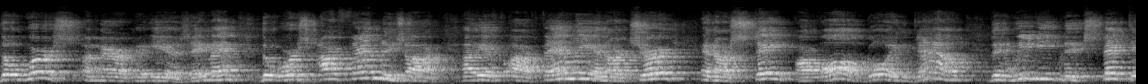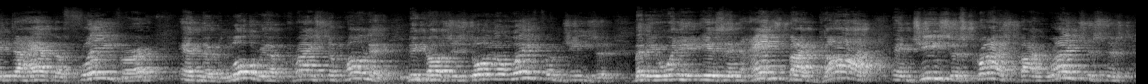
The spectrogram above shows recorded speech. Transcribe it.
the worse America is. Amen. The worse our families are. Uh, if our family and our church and our state are all going down, then we need to expect it to have the flavor and the glory of Christ upon it because it's going away from Jesus. But when it is enhanced by God and Jesus Christ by righteousness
